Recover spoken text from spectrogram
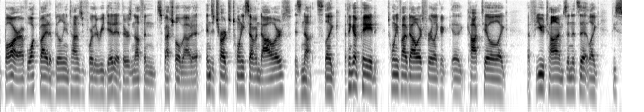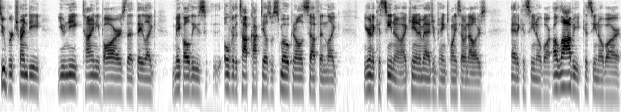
bar. I've walked by it a billion times before they redid it. There's nothing special about it. And to charge $27 is nuts. Like, I think I've paid $25 for like a, a cocktail like a few times, and it's at like these super trendy, unique, tiny bars that they like make all these over the top cocktails with smoke and all this stuff. And like, you're in a casino. I can't imagine paying $27 at a casino bar, a lobby casino bar,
